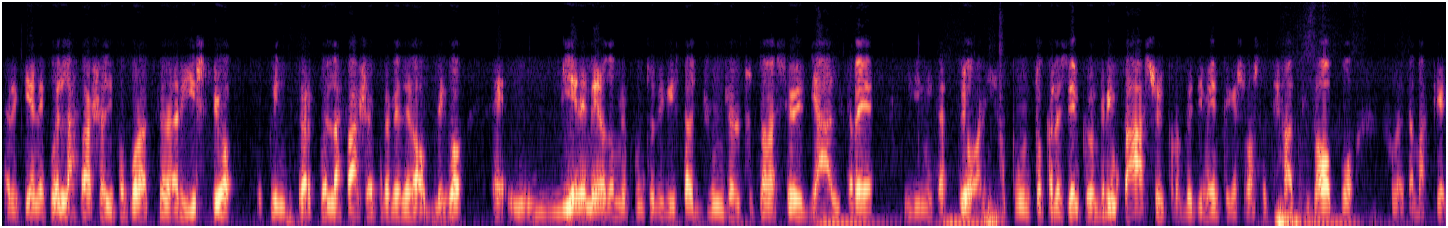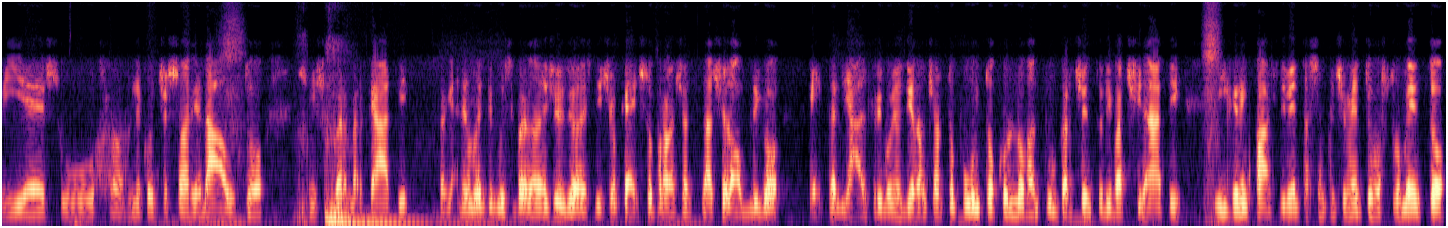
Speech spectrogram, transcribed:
ritiene quella fascia di popolazione a rischio e quindi per quella fascia prevede l'obbligo, eh, viene meno dal mio punto di vista aggiungere tutta una serie di altre limitazioni, appunto per esempio il Green Pass o i provvedimenti che sono stati fatti dopo sulle tabaccherie, sulle concessionarie d'auto, sui supermercati, perché nel momento in cui si prende una decisione si dice ok, sopra una certa età c'è l'obbligo e per gli altri voglio dire a un certo punto con il 91% di vaccinati il Green Pass diventa semplicemente uno strumento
